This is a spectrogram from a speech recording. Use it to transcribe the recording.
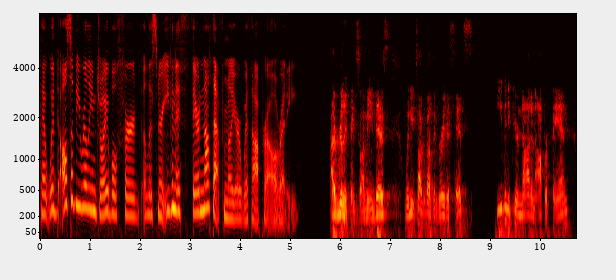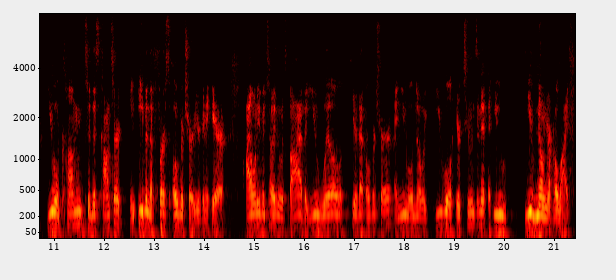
that would also be really enjoyable for a listener, even if they're not that familiar with opera already. I really think so. I mean, there's when you talk about the greatest hits, even if you're not an opera fan, you will come to this concert, and even the first overture you're going to hear. I won't even tell you who it's by, but you will hear that overture, and you will know you will hear tunes in it that you you've known your whole life.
